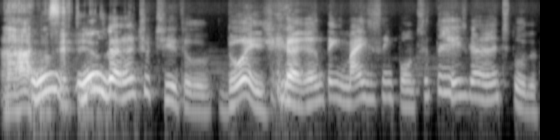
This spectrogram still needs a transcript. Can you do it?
Ah, um, com certeza. Um garante o título, dois garantem mais de 100 pontos, e três garante tudo.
